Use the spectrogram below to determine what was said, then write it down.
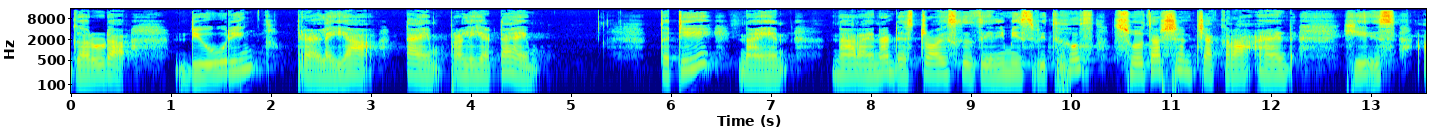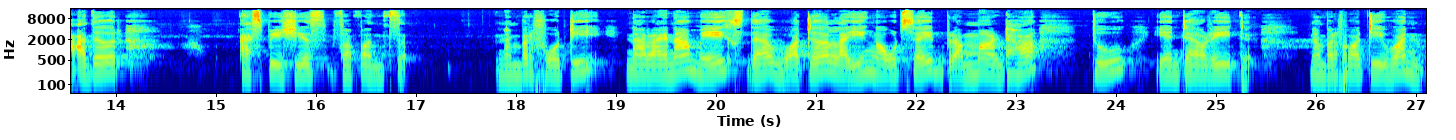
Garuda during Pralaya time. Pralaya time. 39. Narayana destroys his enemies with his Sudarshan Chakra and his other auspicious weapons. Number 40. Narayana makes the water lying outside Brahmanda to enter it. Number 41.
